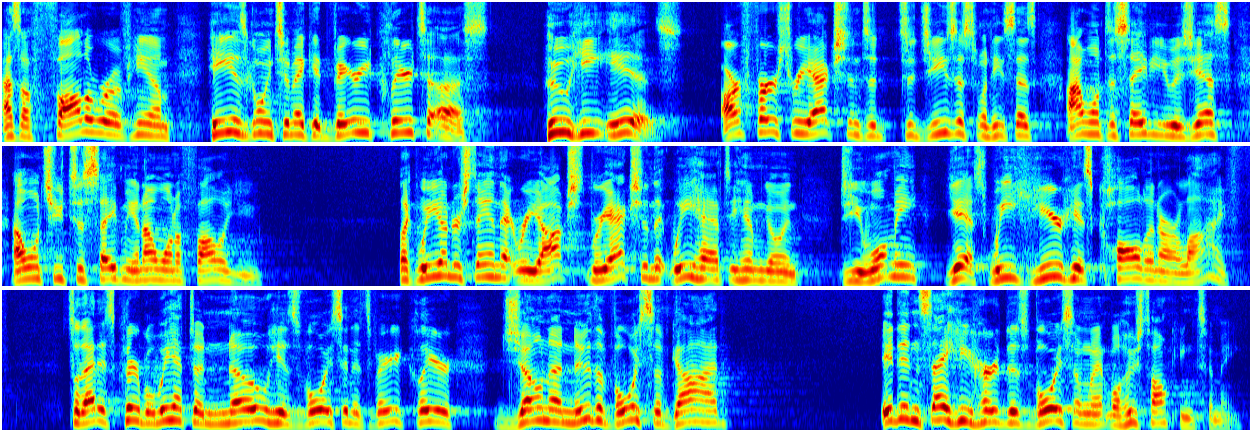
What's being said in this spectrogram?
As a follower of Him, He is going to make it very clear to us who He is. Our first reaction to, to Jesus when He says, I want to save you, is yes, I want you to save me and I want to follow you. Like we understand that reaction that we have to Him going, Do you want me? Yes, we hear His call in our life. So that is clear, but we have to know His voice, and it's very clear Jonah knew the voice of God. It didn't say he heard this voice and went, Well, who's talking to me?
